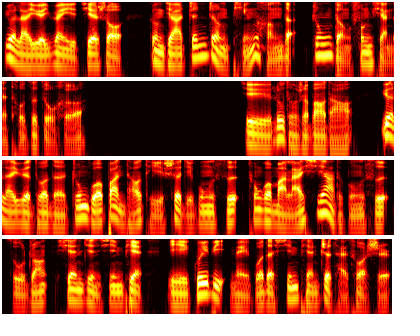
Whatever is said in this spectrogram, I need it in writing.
越来越愿意接受更加真正平衡的中等风险的投资组合。据路透社报道，越来越多的中国半导体设计公司通过马来西亚的公司组装先进芯片，以规避美国的芯片制裁措施。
